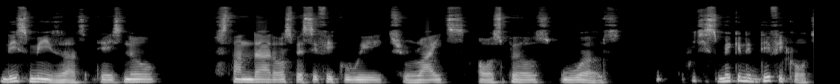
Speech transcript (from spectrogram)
This means that there is no standard or specific way to write or spell words, which is making it difficult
